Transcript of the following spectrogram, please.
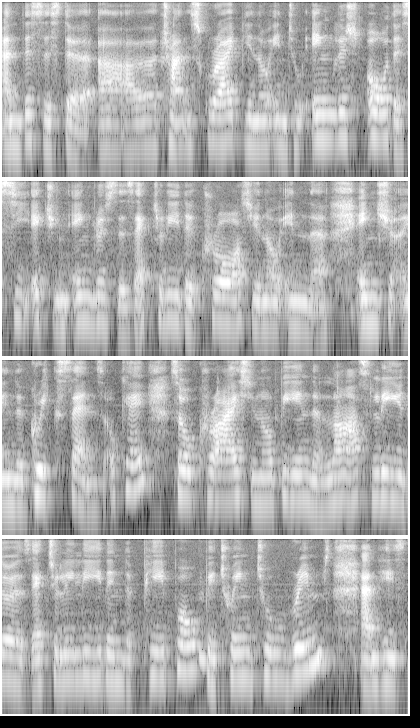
And this is the uh, transcribed, you know, into English. All the ch in English is actually the cross, you know, in the ancient, in the Greek sense. Okay, so Christ, you know, being the last leader, is actually leading the people between two rims, and he's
